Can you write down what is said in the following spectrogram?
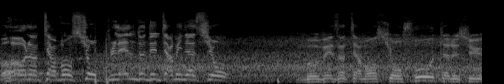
Oh, l'intervention pleine de détermination. Mauvaise intervention, faute là-dessus.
